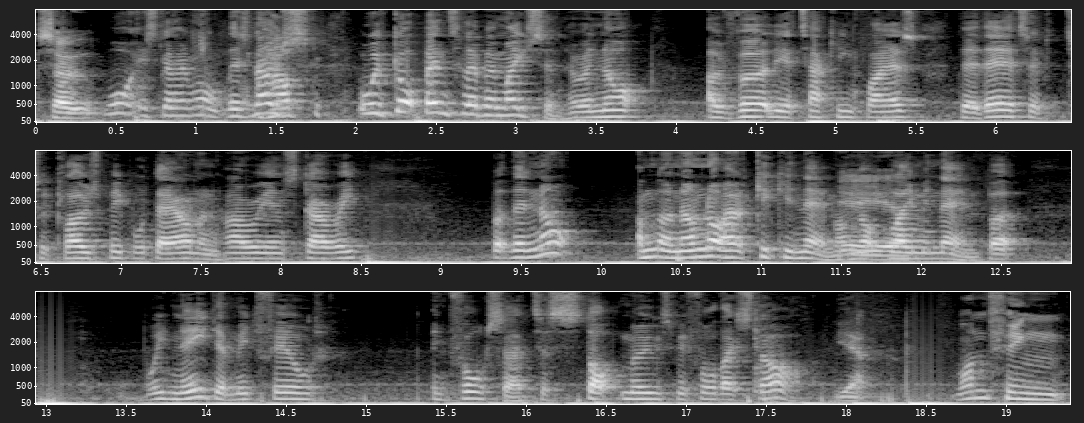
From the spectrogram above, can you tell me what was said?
So What is going on? There's no. How- sc- we've got Bentaleb and Mason, who are not overtly attacking players. They're there to, to close people down and hurry and scurry, but they're not. I'm not. I'm not kicking them. I'm Yeah, not yeah. blaming them. But we need a midfield enforcer to stop moves before they start. Yeah. One thing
